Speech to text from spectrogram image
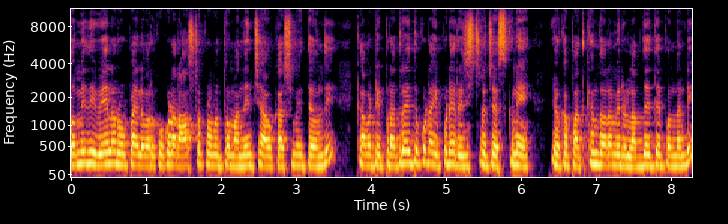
తొమ్మిది వేల రూపాయల వరకు కూడా రాష్ట్ర ప్రభుత్వం అందించే అవకాశం అయితే ఉంది. కాబట్టి ప్రతి రైతు కూడా ఇప్పుడే రిజిస్టర్ చేసుకుని ఈ యొక్క పథకం ద్వారా మీరు లబ్ధి అయితే పొందండి.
